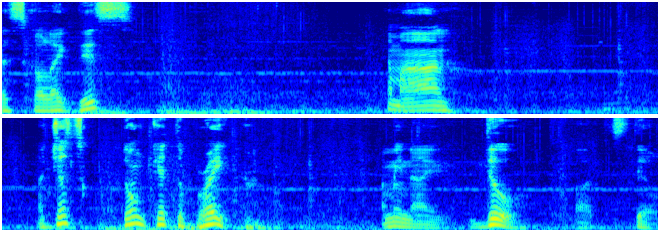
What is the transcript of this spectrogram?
Let's collect this. Come on. I just don't get the break. I mean, I do, but still.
